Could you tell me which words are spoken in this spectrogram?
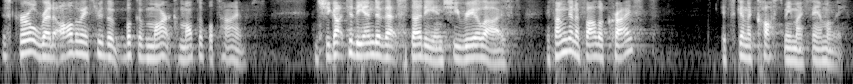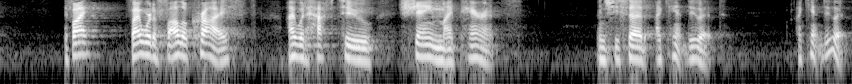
This girl read all the way through the book of Mark multiple times. And she got to the end of that study and she realized if I'm going to follow Christ, it's going to cost me my family. If I, if I were to follow Christ, I would have to shame my parents. And she said, I can't do it. I can't do it.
